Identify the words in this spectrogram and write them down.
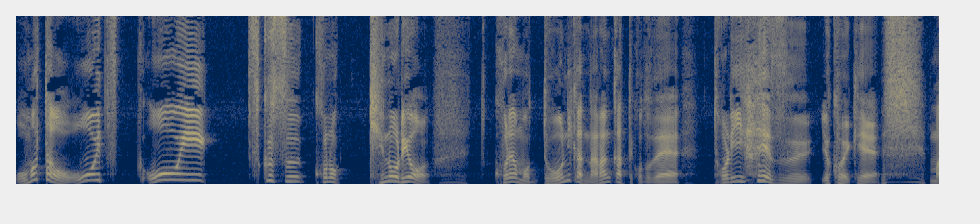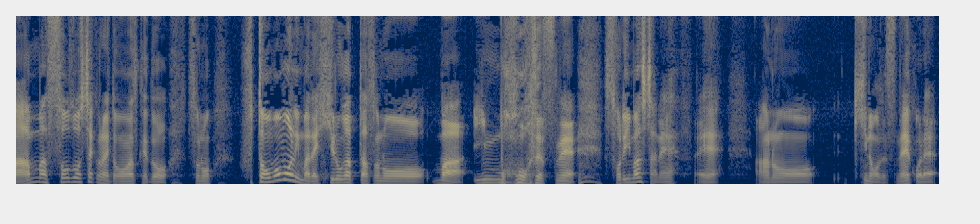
お股を覆い覆い尽くすこの毛の量これはもうどうにかならんかってことでとりあえず横行け、まあ、あんま想像したくないと思いますけどその太ももにまで広がったその、まあ、陰謀をですね反りましたね、ええ、あの昨日ですねこれ、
